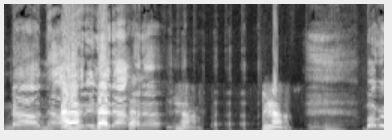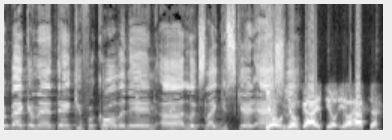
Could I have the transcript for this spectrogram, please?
No, no, I you didn't hear that's- that one, huh? No. No. But Rebecca, man, thank you for calling in. Uh, looks like you scared Ashley. Yo, yo, guys, you'll you'll have to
